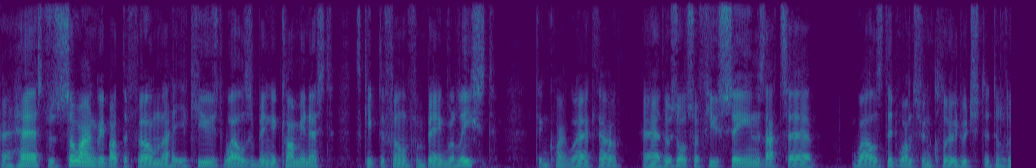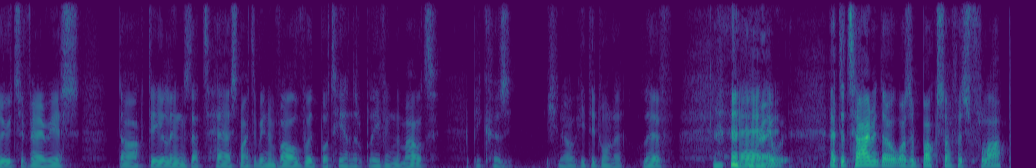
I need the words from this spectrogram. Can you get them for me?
uh, Hearst was so angry about the film that he accused Welles of being a communist to keep the film from being released. Didn't quite work though. Uh, there was also a few scenes that uh, Welles did want to include, which did allude to various dark dealings that Hearst might have been involved with, but he ended up leaving them out because you know he did want to live. Uh, it at the time, though, it was a box office flop,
